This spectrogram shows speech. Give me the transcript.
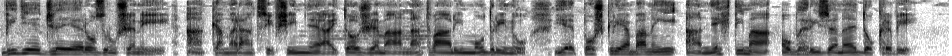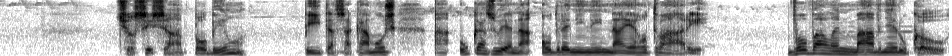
Vidieť, že je rozrušený a kamarát si všimne aj to, že má na tvári modrinu, je poškriabaný a nechty má obhryzené do krvi. Čo si sa pobil? Pýta sa kamoš a ukazuje na odreniny na jeho tvári. Vova len mávne rukou.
